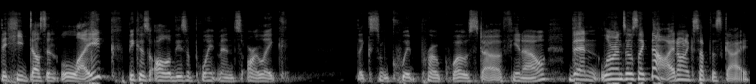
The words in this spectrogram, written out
that he doesn't like, because all of these appointments are like like some quid pro quo stuff, you know, then Lorenzo's like, no, I don't accept this guy.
